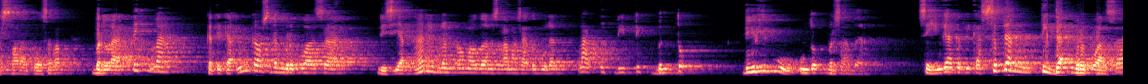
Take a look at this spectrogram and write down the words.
SAW, berlatihlah ketika engkau sedang berpuasa di siang hari bulan Ramadan selama satu bulan, latih didik bentuk dirimu untuk bersabar. Sehingga ketika sedang tidak berpuasa,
